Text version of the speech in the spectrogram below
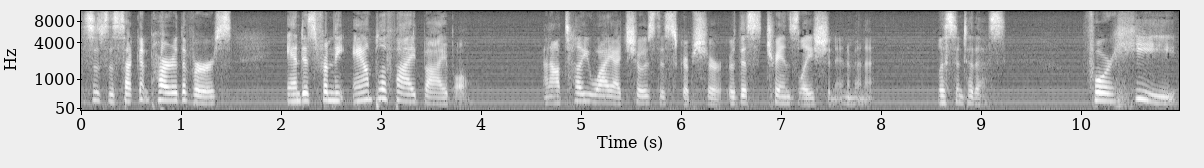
This is the second part of the verse, and it's from the Amplified Bible. And I'll tell you why I chose this scripture, or this translation, in a minute. Listen to this. For he,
